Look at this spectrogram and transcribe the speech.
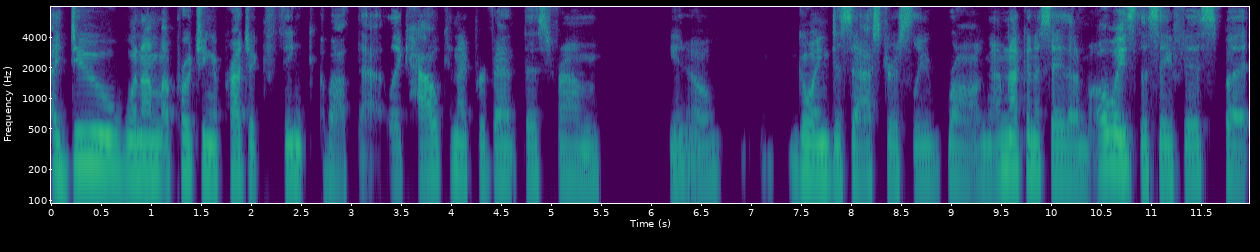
i do when i'm approaching a project think about that. Like how can i prevent this from you know going disastrously wrong. I'm not going to say that I'm always the safest, but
